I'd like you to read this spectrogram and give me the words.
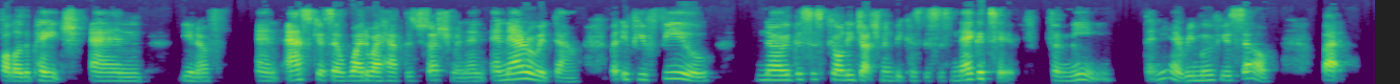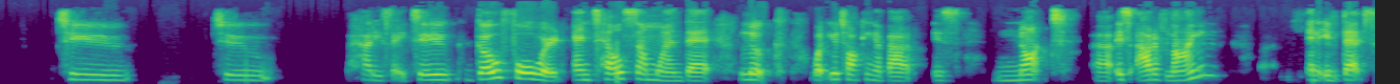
follow the page and, you know, and ask yourself, why do I have this judgment? And, and narrow it down. But if you feel, no, this is purely judgment because this is negative for me, then yeah, remove yourself. But to to how do you say to go forward and tell someone that look what you're talking about is not uh, is out of line and if that's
